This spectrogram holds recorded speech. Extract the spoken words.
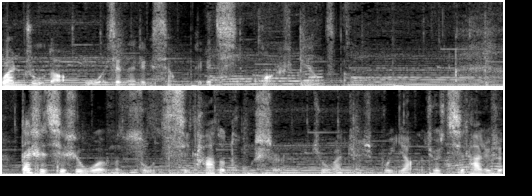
关注到我现在这个项目这个情况是什么样子的。但是其实我们组其他的同事就完全是不一样的，就是其他就是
